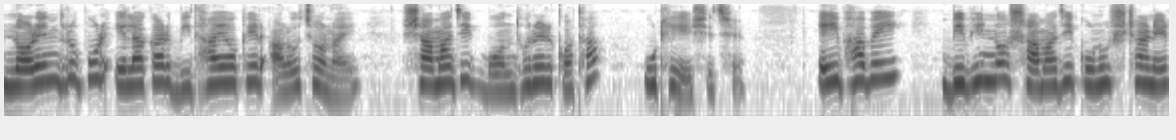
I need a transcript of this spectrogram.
নরেন্দ্রপুর এলাকার বিধায়কের আলোচনায় সামাজিক বন্ধনের কথা উঠে এসেছে। এইভাবেই বিভিন্ন সামাজিক অনুষ্ঠানের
